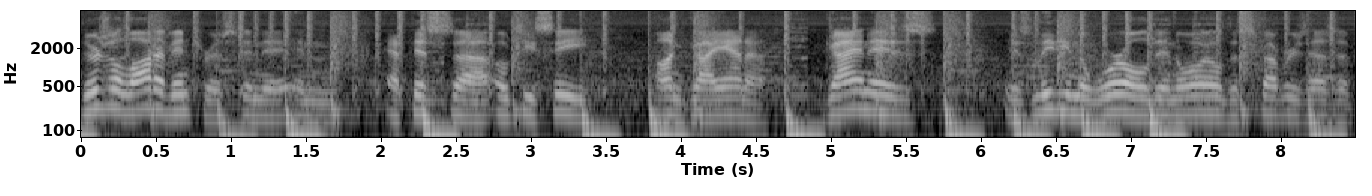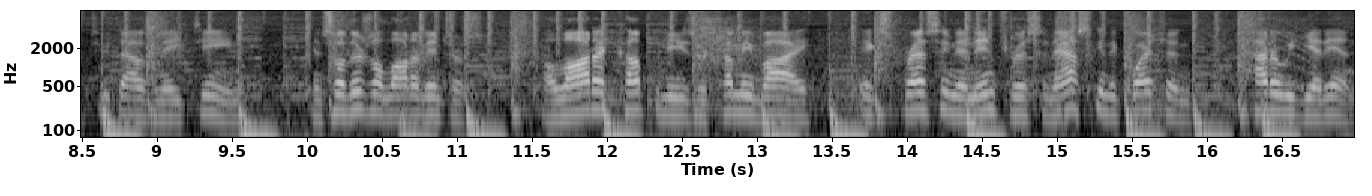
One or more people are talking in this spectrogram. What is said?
There's a lot of interest in, the, in at this uh, OTC on Guyana. Guyana is is leading the world in oil discoveries as of 2018, and so there's a lot of interest. A lot of companies are coming by expressing an interest and asking the question, how do we get in?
